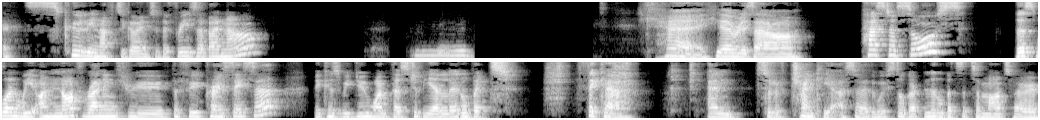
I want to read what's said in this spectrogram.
It's cool enough to go into the freezer by now. Okay, here is our pasta sauce. This one we are not running through the food processor because we do want this to be a little bit thicker and sort of chunkier so that we've still got little bits of tomato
